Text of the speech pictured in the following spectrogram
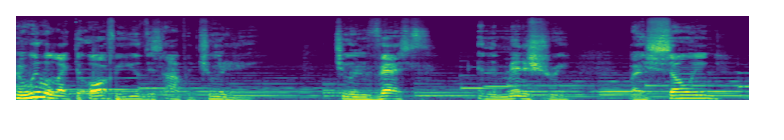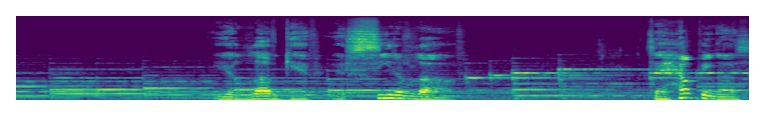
And we would like to offer you this opportunity to invest in the ministry by sowing your love gift, your seed of love to helping us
